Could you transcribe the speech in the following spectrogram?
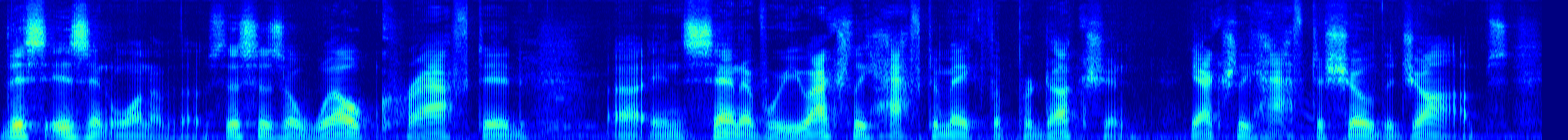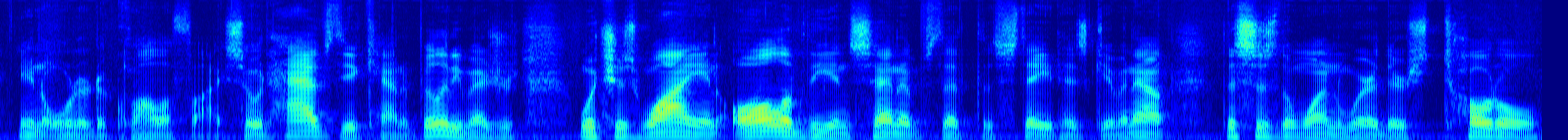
This isn't one of those. This is a well-crafted uh, incentive where you actually have to make the production you actually have to show the jobs in order to qualify. So it has the accountability measures, which is why in all of the incentives that the state has given out, this is the one where there's total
